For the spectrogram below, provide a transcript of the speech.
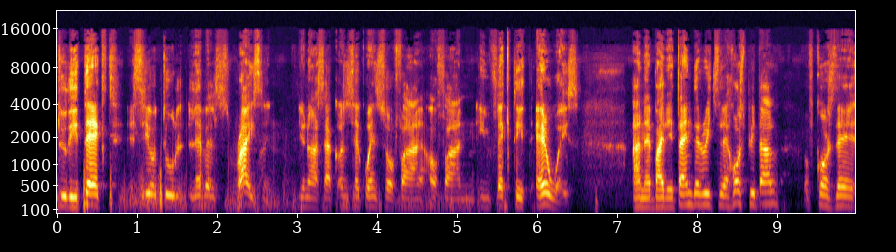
to detect CO2 levels rising, you know, as a consequence of, a, of an infected airways. And uh, by the time they reach the hospital, of course, they,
